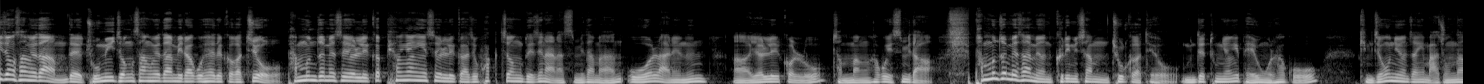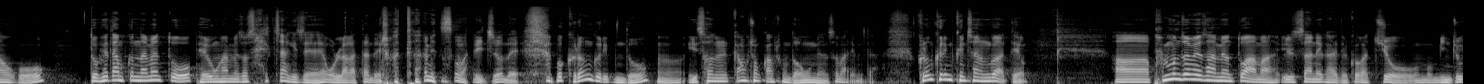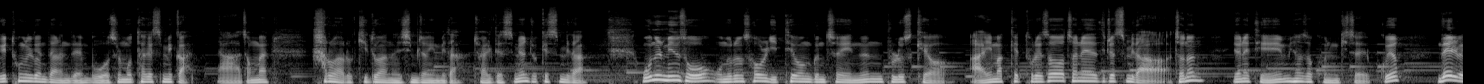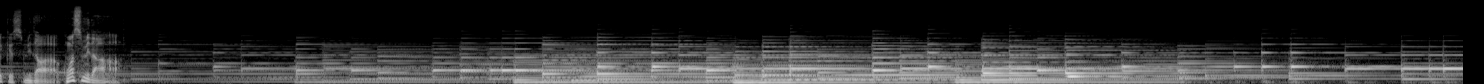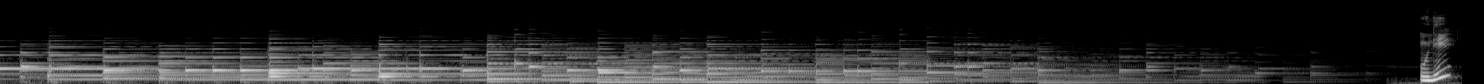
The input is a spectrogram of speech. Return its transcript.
북미 정상회담, 네, 조미 정상회담이라고 해야 될 것 같죠. 판문점에서 열릴까 평양에서 열릴까 아직 확정되진 않았습니다만 5월 안에는 어, 열릴 걸로 전망하고 있습니다. 판문점에서 하면 그림이 참 좋을 것 같아요. 문 대통령이 배웅을 하고 김정은 위원장이 마중 나오고 또 회담 끝나면 또 배웅하면서 살짝 이제 올라갔다 내려갔다 하면서 말이죠. 네. 뭐 그런 그림도 어, 이 선을 깡총깡총 넘으면서 말입니다. 그런 그림 괜찮은 것 같아요. 아, 판문점에서 하면 또 아마 일산에 가야 될 것 같죠. 뭐 민족이 통일된다는데 무엇을 못하겠습니까? 아, 정말 하루하루 기도하는 심정입니다. 잘 됐으면 좋겠습니다. 오늘 민소, 오늘은 서울 이태원 근처에 있는 블루스케어 아이마켓톨에서 전해드렸습니다. 저는 연예팀 현석훈 기자였고요. 내일 뵙겠습니다. 고맙습니다. 오늘 민소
